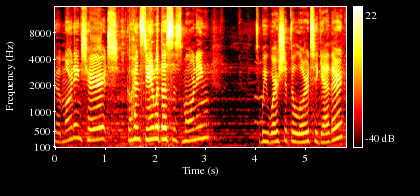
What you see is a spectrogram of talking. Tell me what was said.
Good morning, church. Go ahead and stand with us this morning. We worship the Lord together.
